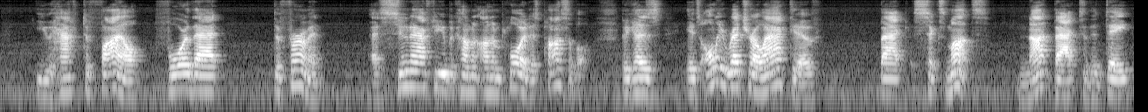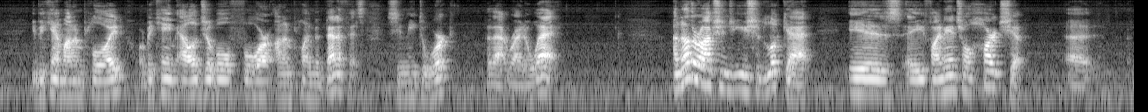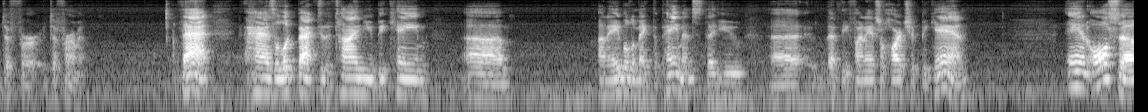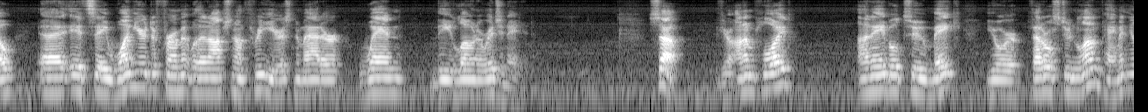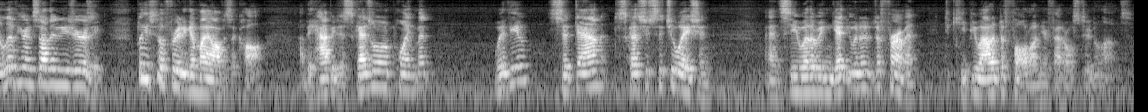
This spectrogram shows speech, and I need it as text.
you have to file for that deferment as soon after you become unemployed as possible because it's only retroactive back six months, not back to the date you became unemployed or became eligible for unemployment benefits. So you need to work for that right away. Another option you should look at is a financial hardship uh, defer, deferment. That has a look back to the time you became um, unable to make the payments that you uh, that the financial hardship began, and also uh, it's a one-year deferment with an option on three years no matter when the loan originated. So, if you're unemployed, unable to make your federal student loan payment, and you live here in southern New Jersey, please feel free to give my office a call. I'll be happy to schedule an appointment with you, sit down, discuss your situation, and see whether we can get you into a deferment to keep you out of default on your federal student loans.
